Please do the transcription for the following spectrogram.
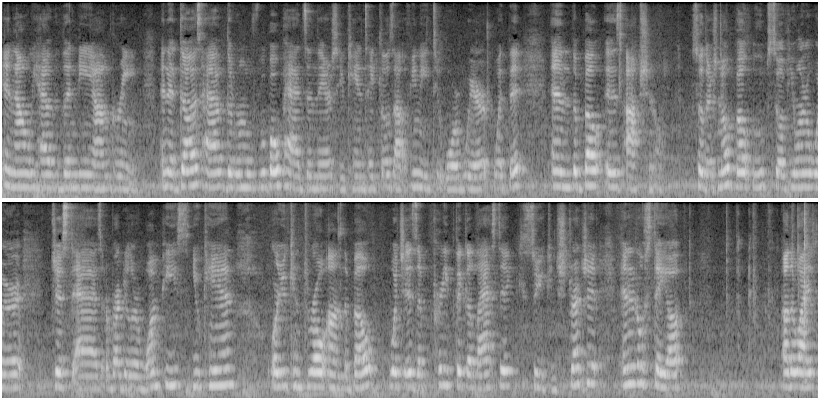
and now we have the neon green. And it does have the removable pads in there so you can take those out if you need to or wear it with it. And the belt is optional. So there's no belt loop so if you want to wear it just as a regular one piece you can or you can throw on the belt, which is a pretty thick elastic, so you can stretch it and it'll stay up. Otherwise,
